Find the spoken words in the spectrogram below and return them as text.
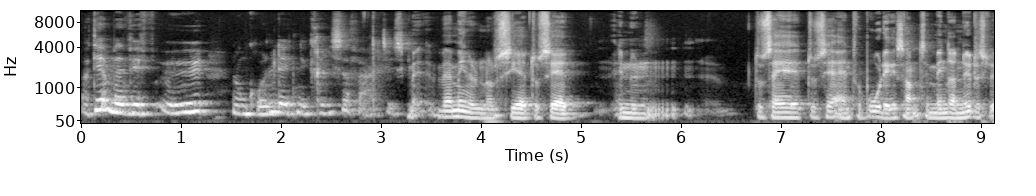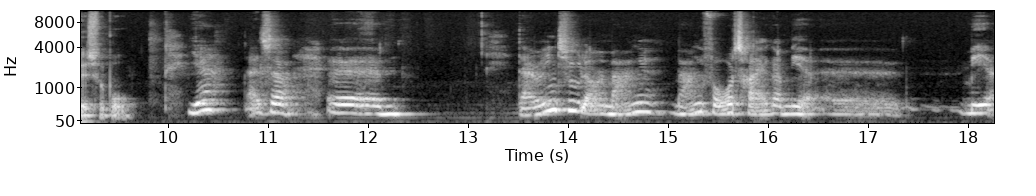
og dermed vil øge nogle grundlæggende kriser faktisk. Men hvad mener du, når du siger, at du ser en, du sagde, du ser en forbrug lægges om til mindre nyttesløs forbrug? Ja, altså øh, der er jo ingen tvivl om, at mange, mange foretrækker mere, øh, mere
